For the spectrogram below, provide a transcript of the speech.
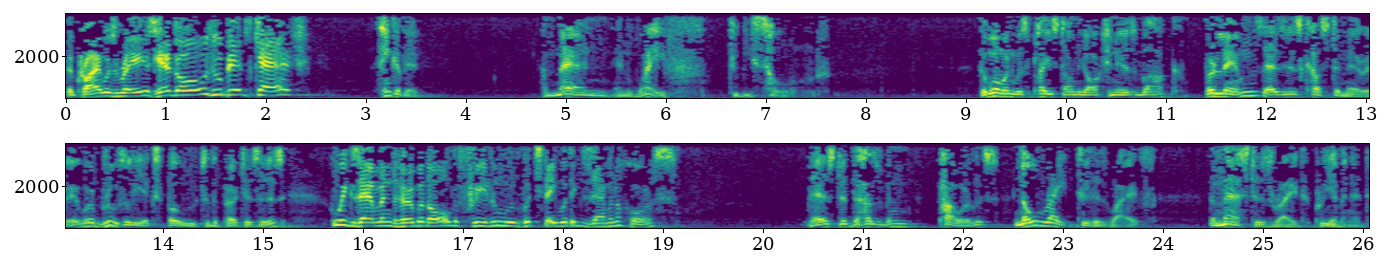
The cry was raised, Here goes, who bids cash? Think of it. A man and wife to be sold. The woman was placed on the auctioneer's block. Her limbs, as is customary, were brutally exposed to the purchasers, who examined her with all the freedom with which they would examine a horse. There stood the husband, powerless, no right to his wife, the master's right preeminent.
